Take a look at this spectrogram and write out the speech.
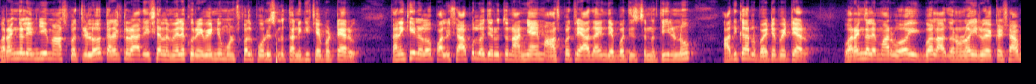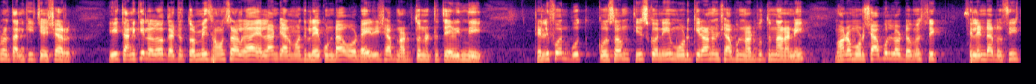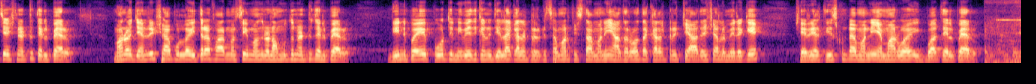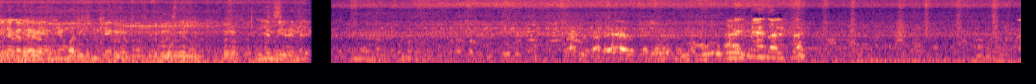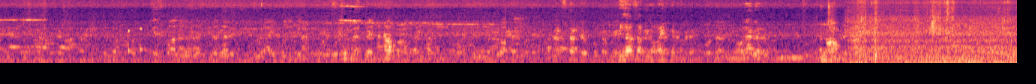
Warangal MGM ఆసుపత్రిలో collector ఆదేశాల మేరకు రెవెన్యూ మున్సిపల్ పోలీసులు తనిఖీ చేపట్టారు. తనిఖీలలో పలు షాపుల్లో జరుగుతున్న అన్యాయం ఆసుపత్రి ఆదాయం దెబ్బతీస్తున్న తీరును అధికారులు బయటపెట్టారు. వరంగల్ ఎంఆర్ఓ ఇక్బాల్ ఆధ్వర్యంలో ఇరవై ఒక్క షాపులను తనిఖీ చేశారు. ఈ తనిఖీలలో గత తొమ్మిది సంవత్సరాలుగా ఎలాంటి అనుమతి లేకుండా ఓ డైరీ షాప్ నడుపుతున్నట్టు తేలింది. టెలిఫోన్ బూత్ కోసం తీసుకొని మూడు కిరాణం షాపులు నడుపుతున్నారని మరో మూడు షాపుల్లో డొమెస్టిక్ సిలిండర్లు సీజ్ చేసినట్టు తెలిపారు. మరో జనరిక్ షాపుల్లో ఇతర ఫార్మసీ మందులను అమ్ముతున్నట్టు తెలిపారు. దీనిపై పూర్తి నివేదికను జిల్లా కలెక్టర్కి సమర్పిస్తామని ఆ తర్వాత కలెక్టర్ ఇచ్చే ఆదేశాల మేరకే చర్యలు తీసుకుంటామని ఎంఆర్ఓ ఇక్బాల్ తెలిపారు. మీ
